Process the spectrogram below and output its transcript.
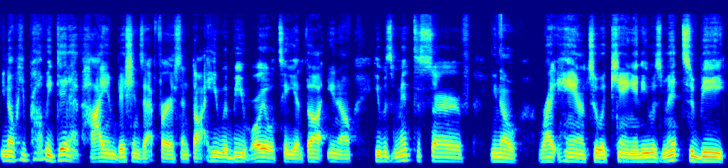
you know, he probably did have high ambitions at first and thought he would be royalty and thought, you know, he was meant to serve, you know, right hand to a king and he was meant to be,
